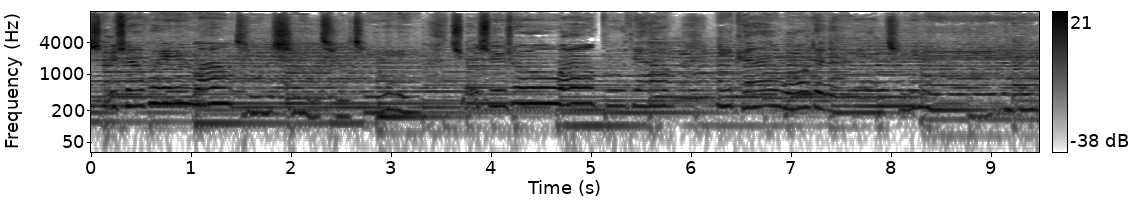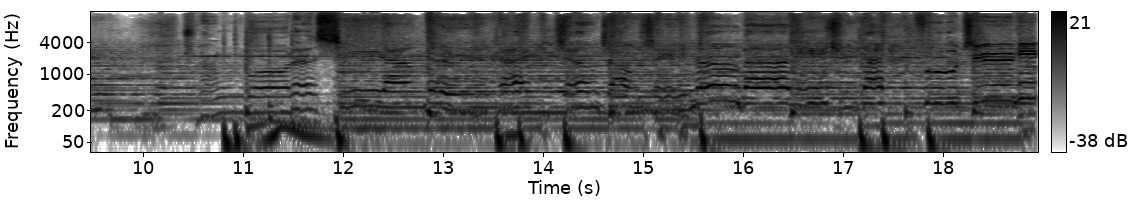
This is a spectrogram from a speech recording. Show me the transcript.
许下未忘记是奇迹，却始终忘不掉你看我的眼睛。穿过了熙攘的人海，想找谁能把你取代，复制你。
